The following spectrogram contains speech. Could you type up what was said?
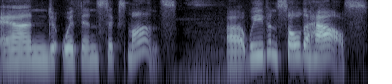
And within six months, uh, we even sold a house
